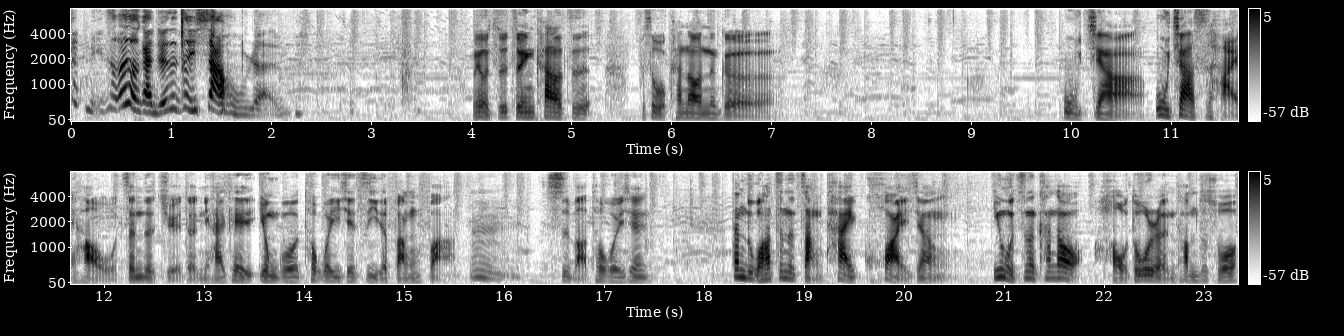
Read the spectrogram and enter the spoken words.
你为什么感觉是自己吓唬人？没有，就是最近看到这，不是我看到那个。物价，物价是还好，我真的觉得你还可以用过透过一些自己的方法，嗯，是吧？透过一些，但如果它真的涨太快，这样，因为我真的看到好多人，他们都说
